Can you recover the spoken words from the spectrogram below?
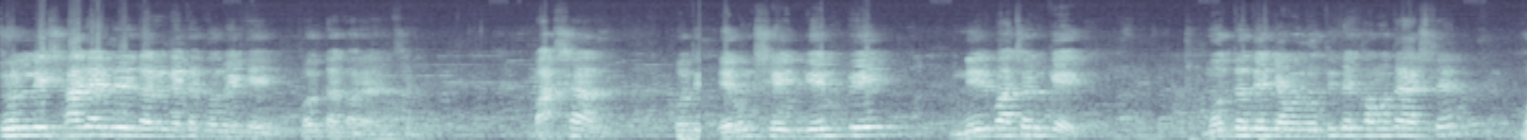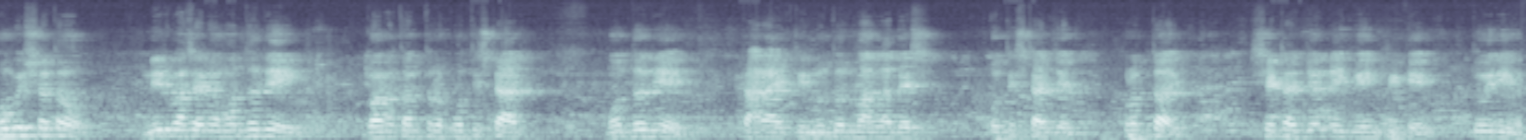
চল্লিশ হাজার বিরোধী দলের নেতা কর্মীকে হত্যা করা হয়েছিল। প্রতি- এবং সেই বিএনপি নির্বাচনকে মধ্য দিয়ে যেমন অতীতে ক্ষমতায় আসছে, ভবিষ্যতেও নির্বাচনের মধ্য দিয়ে গণতন্ত্র প্রতিষ্ঠার মধ্য দিয়ে তারা একটি নতুন বাংলাদেশ প্রতিষ্ঠার যে প্রত্যয়, সেটার জন্য এই বিএনপিকে তৈরি হয়।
